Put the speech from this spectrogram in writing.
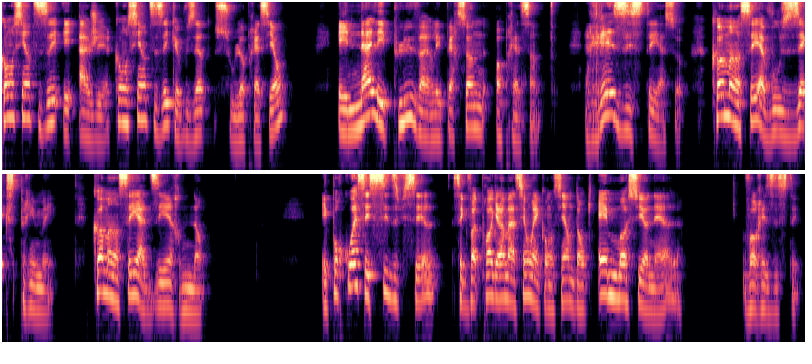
Conscientiser et agir. Conscientiser que vous êtes sous l'oppression et n'allez plus vers les personnes oppressantes. Résistez à ça. Commencez à vous exprimer. Commencez à dire non. Et pourquoi c'est si difficile? C'est que votre programmation inconsciente, donc émotionnelle, va résister.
